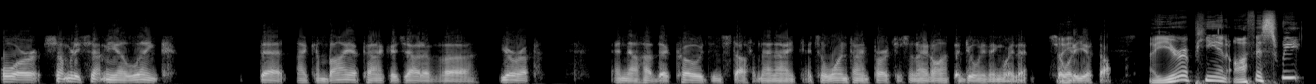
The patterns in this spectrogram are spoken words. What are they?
or somebody sent me a link that I can buy a package out of uh, Europe, and they'll have their codes and stuff, and then I it's a one time purchase, and I don't have to do anything with it. So, what are your thoughts? A European office suite?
